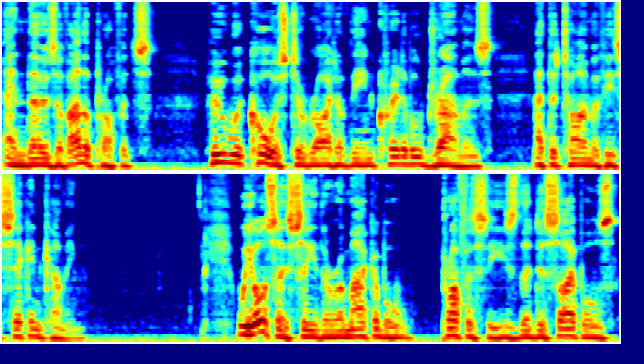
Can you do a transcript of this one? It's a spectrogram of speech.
and those of other prophets who were caused to write of the incredible dramas at the time of his second coming. We also see the remarkable prophecies the disciples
